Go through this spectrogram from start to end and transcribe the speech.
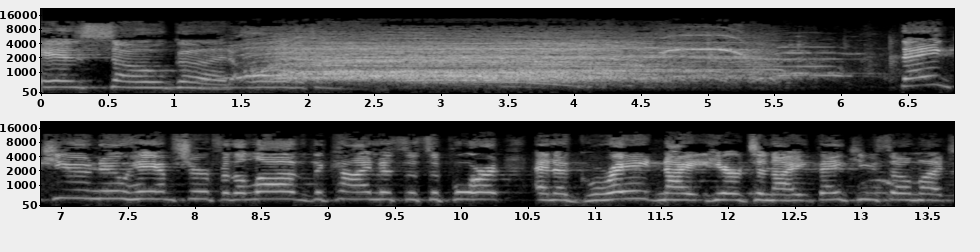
is so good all the time. Thank you, New Hampshire, for the love, the kindness, the support, and a great night here tonight. Thank you so much.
